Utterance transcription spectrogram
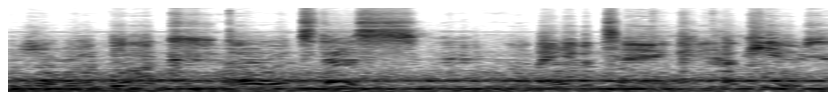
there's a roadblock. Oh, what's this? Oh, they have a tank. How cute.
